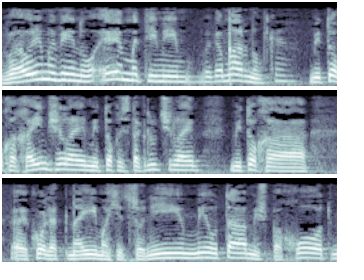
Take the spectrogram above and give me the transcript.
וההורים הבינו, הם מתאימים, וגמרנו. כן. מתוך החיים שלהם, מתוך ההסתכלות שלהם, מתוך ה, כל התנאים החיצוניים, מאותן משפחות, מ...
